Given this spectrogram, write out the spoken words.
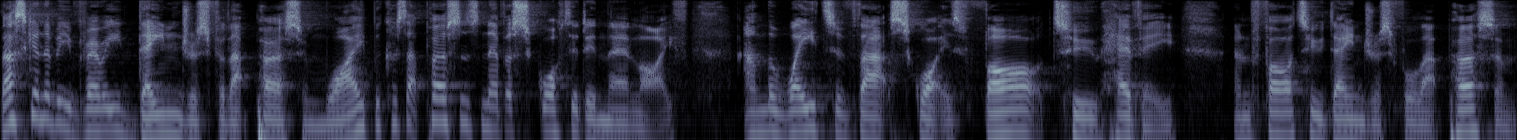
That's going to be very dangerous for that person. Why? Because that person's never squatted in their life, and the weight of that squat is far too heavy and far too dangerous for that person.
